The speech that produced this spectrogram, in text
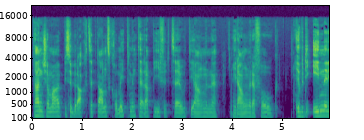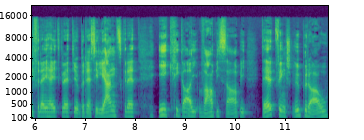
Da habe ich schon mal etwas über Akzeptanz-Commitment-Therapie erzählt, die anderen, in anderen Folge. Über die innere Freiheit geredet, über Resilienz geredet, Ikigai, Wabi-Sabi. Dort findest du überall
